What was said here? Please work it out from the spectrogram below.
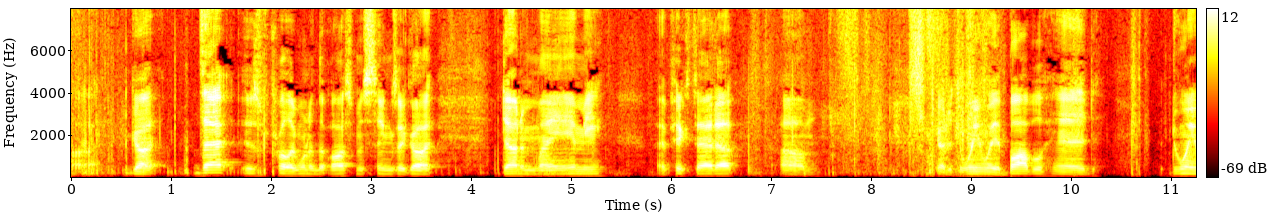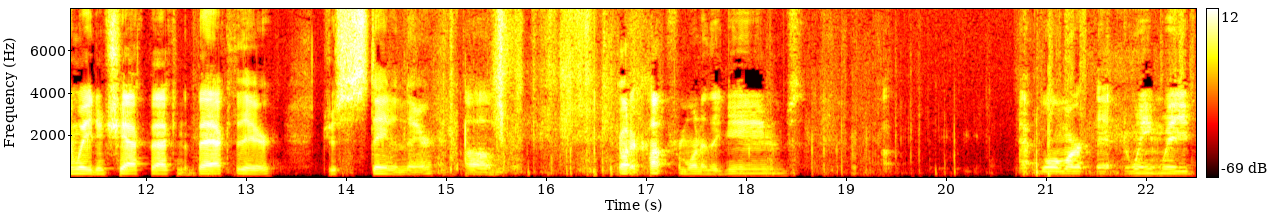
Uh, got that is probably one of the awesomest things I got down in Miami. I picked that up. Um, got a Dwyane Wade bobblehead. Dwyane Wade and Shaq back in the back there, just standing there. Um, got a cup from one of the games uh, at Walmart, that Dwyane Wade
